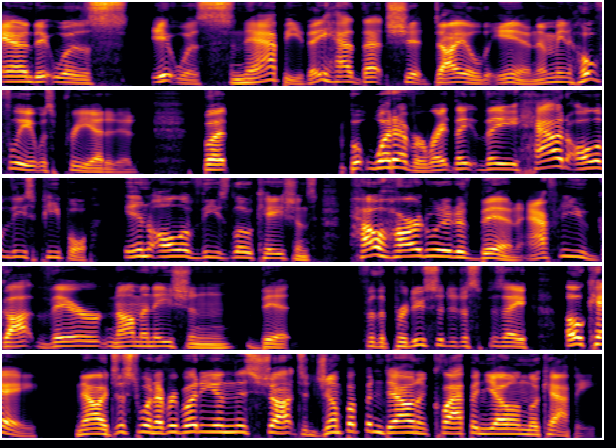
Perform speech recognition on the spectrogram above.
and it was it was snappy. They had that shit dialed in. I mean, hopefully it was pre-edited, but but whatever, right? They they had all of these people in all of these locations. How hard would it have been after you got their nomination bit for the producer to just say, "Okay, now I just want everybody in this shot to jump up and down and clap and yell and look happy."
